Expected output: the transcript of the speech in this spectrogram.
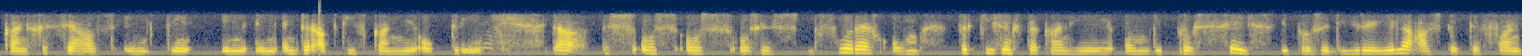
kan gesels en en en interaktief kan mee optree. Daar is ons ons ons is bevoorreg om verkiesings te kan hê om die proses, die prosedurele aspekte van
